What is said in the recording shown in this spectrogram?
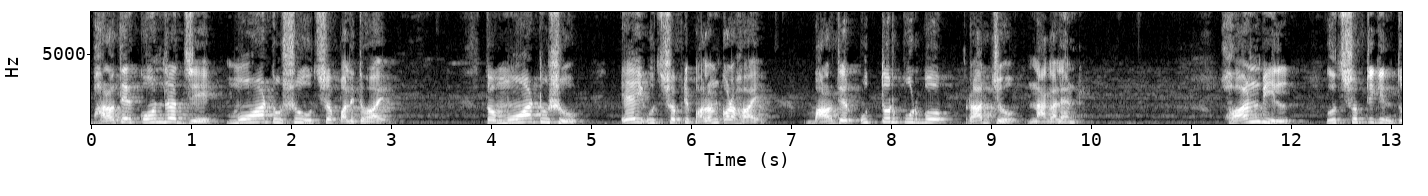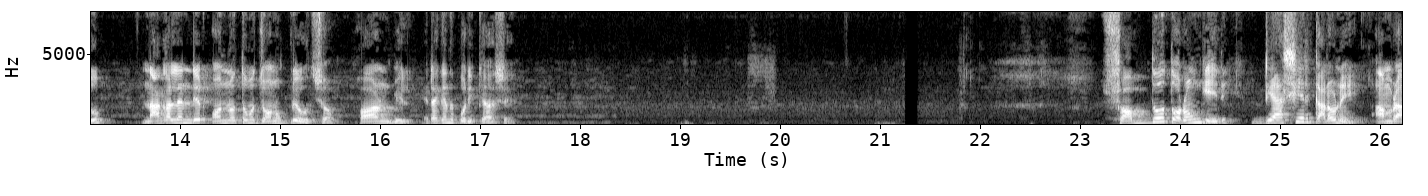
ভারতের কোন রাজ্যে মোয়া টুসু উৎসব পালিত হয়? তো মোয়া টুসু এই উৎসবটি পালন করা হয় ভারতের উত্তর পূর্ব রাজ্য নাগাল্যান্ড। হর্নবিল উৎসবটি কিন্তু নাগাল্যান্ডের অন্যতম জনপ্রিয় উৎসব, হর্নবিল। এটা কিন্তু পরীক্ষা আসে। শব্দ তরঙ্গের ড্যাশের কারণে আমরা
